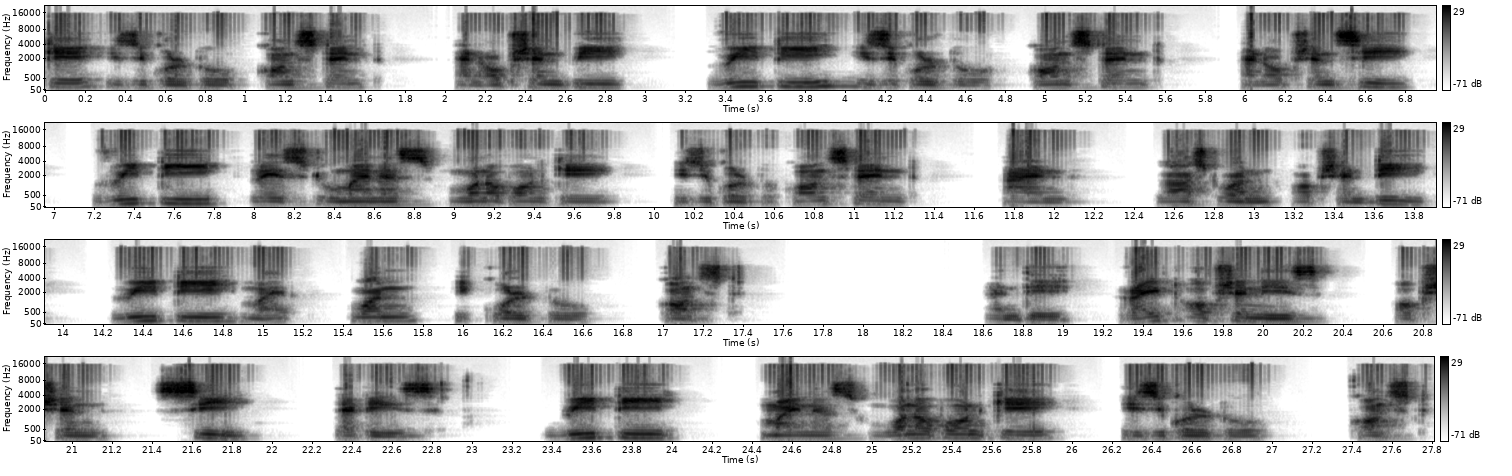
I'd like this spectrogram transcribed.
K is equal to constant and option B Vt is equal to constant and option C Vt raised to minus 1 upon k is equal to constant and last one option D Vt minus 1 equal to constant and the right option is option C that is Vt minus 1 upon k is equal to constant.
